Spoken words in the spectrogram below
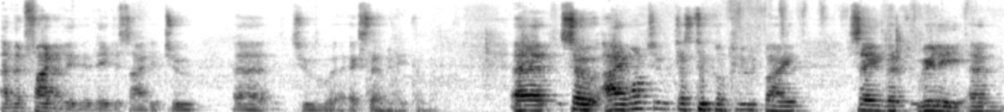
And then finally, they, decided to, uh, to uh, exterminate them. Uh, so I want to just to conclude by saying that really um,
